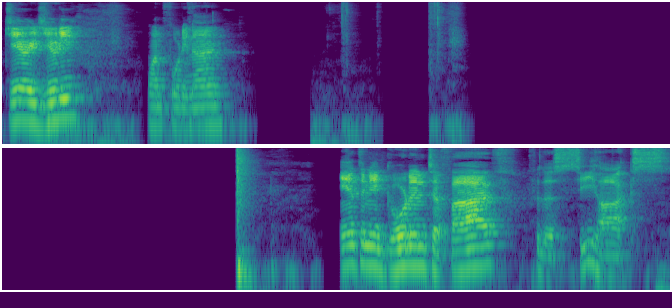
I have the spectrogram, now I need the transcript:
Jerry Jeudy, 149. Anthony Gordon to five for the Seahawks.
